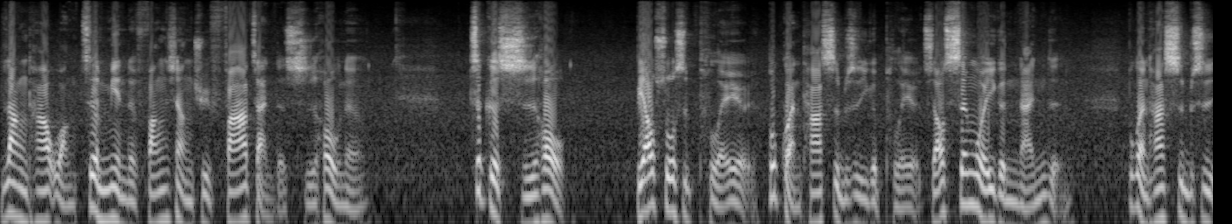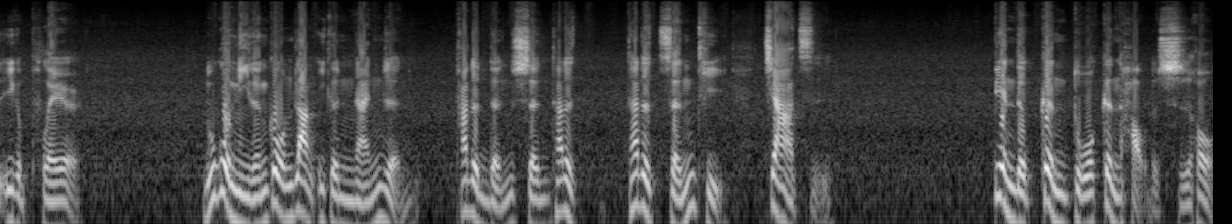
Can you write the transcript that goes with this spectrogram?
让他往正面的方向去发展的时候呢，这个时候不要说是 player，不管他是不是一个 player，只要身为一个男人，不管他是不是一个 player，如果你能够让一个男人他的人生，他的他的整体价值变得更多、更好的时候，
